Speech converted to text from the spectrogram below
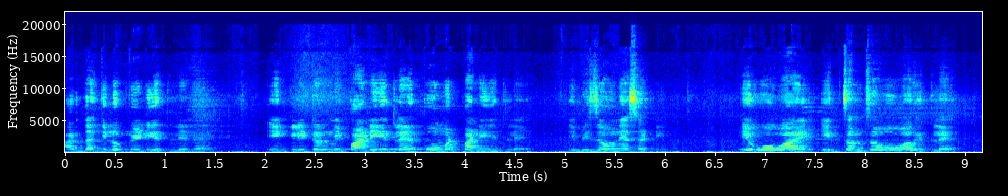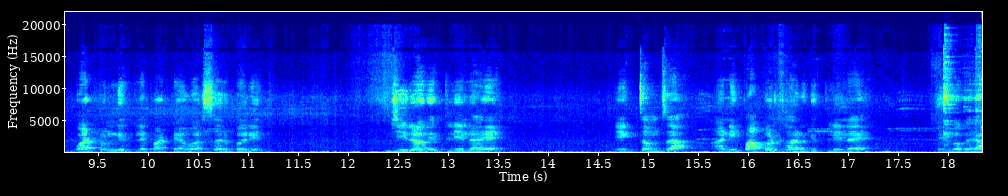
अर्धा किलो पीठ घेतलेलं आहे. एक लिटर मी पाणी घेतलं आहे कोमट पाणी घेतलं आहे हे भिजवण्यासाठी. हे ओवा आहे एक चमचा ओवा घेतला आहे वाटून घेतलं आहे पाट्यावर सरभरीत. जिरं घेतलेलं आहे. एक चमचा आणि पापड खार घेतलेला आहे. हे बघा ह्या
